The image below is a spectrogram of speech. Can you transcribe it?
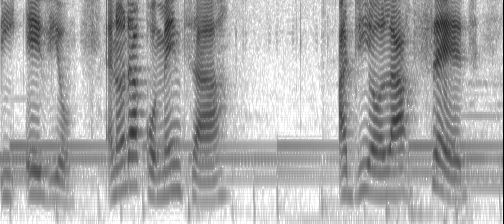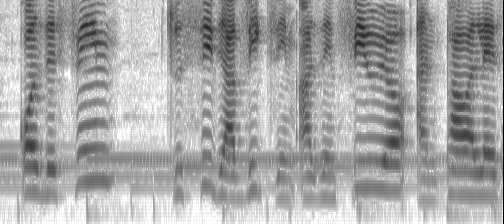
behavior. Another commenter, Adiola, said, because they seem to see their victim as inferior and powerless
